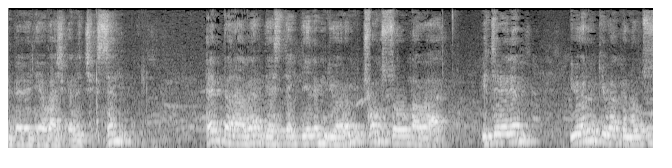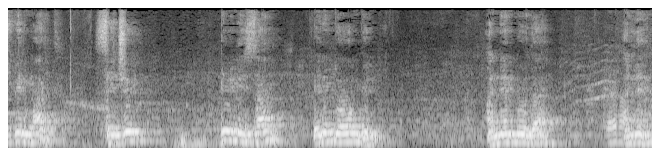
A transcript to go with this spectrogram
bir belediye başkanı çıksın. Hep beraber destekleyelim diyorum. Çok soğuk hava bitirelim. Diyorum ki bakın 31 Mart seçim 1 Nisan benim doğum günüm. Annem burada. Annem.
